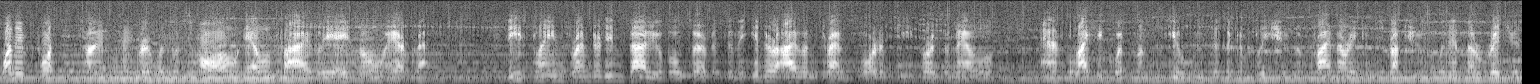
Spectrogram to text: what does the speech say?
One important time was a small L-5 liaison aircraft. These planes rendered invaluable service in the inter-island transport of key personnel and light equipment used in the completion of primary construction within the rigid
